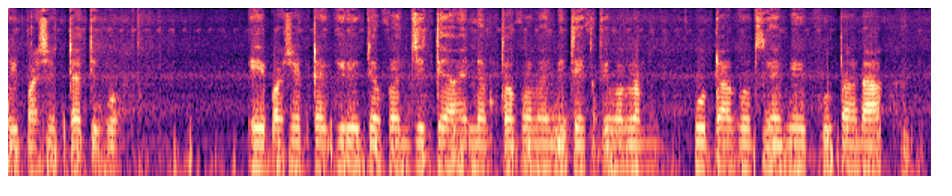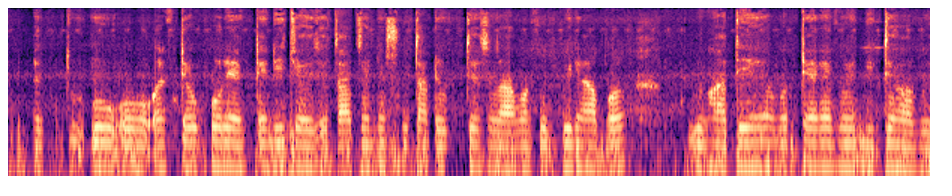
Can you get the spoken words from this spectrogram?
ওই পাশেরটা দিব। এই পাশেরটা গিরু যখন জিতে আইলাম, তখন আমি দেখতে পেলাম ফুটা করছে আমি ফুটাটা একটু ও ও, একটা উপরে, একটা নিচে হয়েছে তার জন্য সুতা ঢুকতেছে না, আমাকে ফিরে আবার হাতে আবার টেরা করে নিতে হবে।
